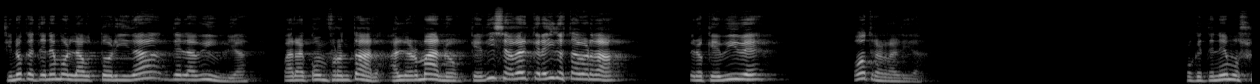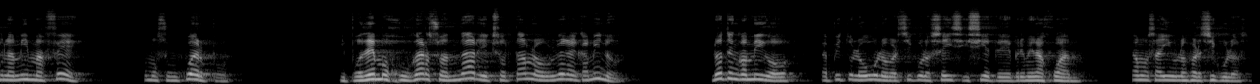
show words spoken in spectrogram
sino que tenemos la autoridad de la Biblia para confrontar al hermano que dice haber creído esta verdad, pero que vive otra realidad. Porque tenemos una misma fe, somos un cuerpo, y podemos juzgar su andar y exhortarlo a volver al camino. Noten conmigo capítulo 1, versículos 6 y 7 de 1 Juan. Estamos ahí unos versículos.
